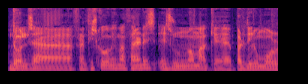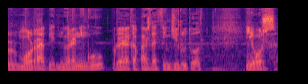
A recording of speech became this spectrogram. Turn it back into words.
Doncs uh, Francisco Gómez Manzanares és un home que, per dir-ho molt, molt ràpid, no era ningú, però era capaç de fingir-ho tot. I llavors uh,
